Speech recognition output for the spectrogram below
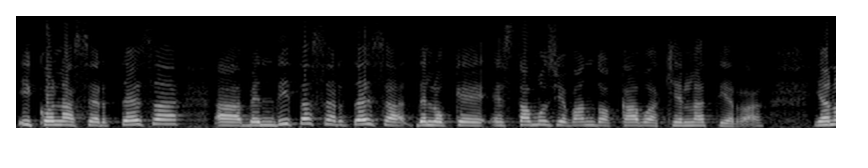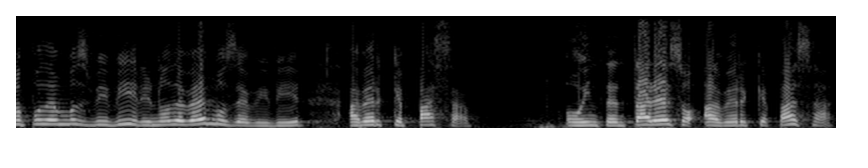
y con la certeza, ah, bendita certeza de lo que estamos llevando a cabo aquí en la tierra. Ya no podemos vivir y no debemos de vivir a ver qué pasa o intentar eso a ver qué pasa.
